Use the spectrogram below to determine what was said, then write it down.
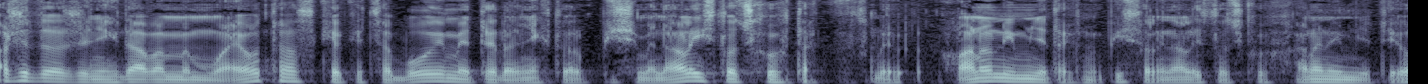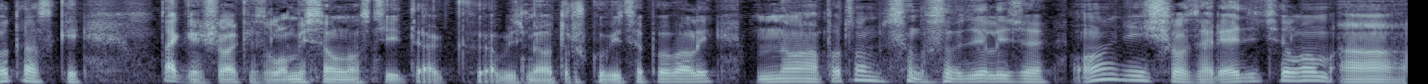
a že, teda, že nech dávame mu aj otázky a keď sa bojíme, teda nech to píšeme na listočkoch, tak sme anonymne, tak sme písali na listočkoch anonymne tie otázky, také všelaké zlomyselnosti, tak aby sme ho trošku vycepovali. No a potom sa dozvedeli, že on išiel za riaditeľom a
